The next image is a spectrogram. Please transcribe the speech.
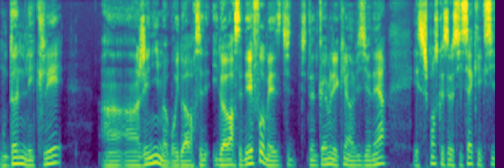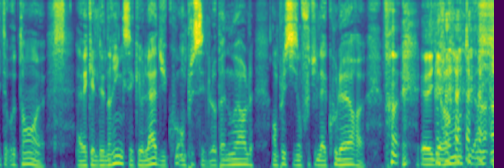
on donne les clés à un, à un génie. Mais bon il doit avoir ses, il doit avoir ses défauts mais tu, tu donnes quand même les clés à un visionnaire et je pense que c'est aussi ça qui excite autant euh, avec Elden Ring c'est que là du coup en plus c'est de l'open world en plus ils ont foutu de la couleur euh, euh, il y a vraiment tout- un,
